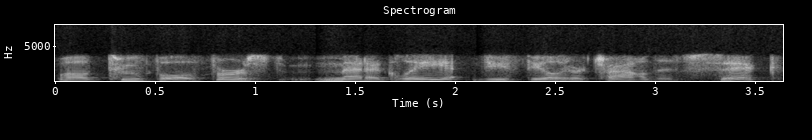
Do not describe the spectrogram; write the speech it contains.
Well, twofold. First, medically, do you feel your child is sick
